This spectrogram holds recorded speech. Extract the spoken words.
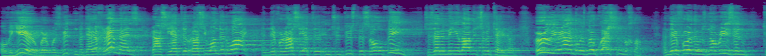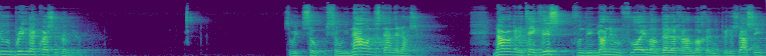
Over here, where it was written, the Derech Remez, Rashi, had to, Rashi wondered why. And therefore, Rashi had to introduce this whole thing. Earlier on, there was no question, B'chlam and therefore there was no reason to bring that question earlier. So we, so, so we now understand the Rashi. Now we're going to take this from the Yonim Floim al Derech Halacha in the Pirush Rashi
